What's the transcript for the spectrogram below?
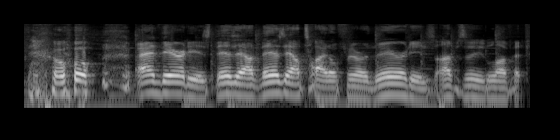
and there it is. There's our there's our title for it. There it is. I absolutely love it.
